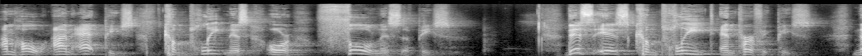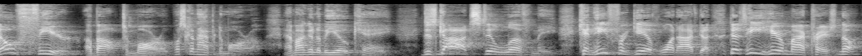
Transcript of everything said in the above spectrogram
I'm whole. I'm at peace. Completeness or fullness of peace. This is complete and perfect peace. No fear about tomorrow. What's going to happen tomorrow? Am I going to be okay? Does God still love me? Can He forgive what I've done? Does He hear my prayers? No.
